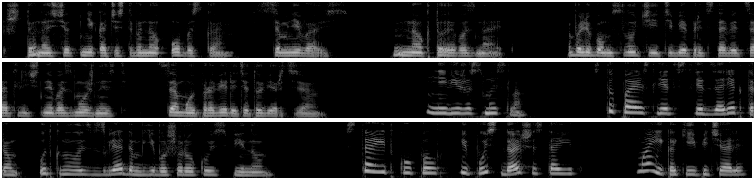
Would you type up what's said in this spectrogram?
Что насчет некачественного обыска, сомневаюсь. Но кто его знает. В любом случае тебе представится отличная возможность самой проверить эту версию». «Не вижу смысла». Ступая след вслед за ректором, уткнулась взглядом в его широкую спину. «Стоит купол, и пусть дальше стоит. Мои какие печали.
